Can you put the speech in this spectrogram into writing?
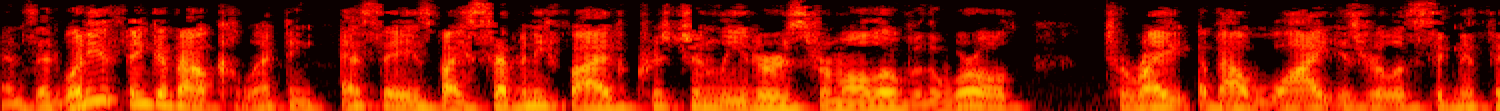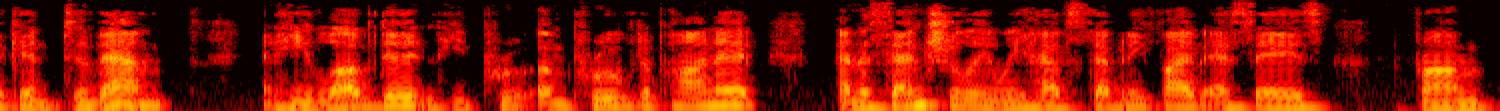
and said, "What do you think about collecting essays by 75 Christian leaders from all over the world?" To write about why Israel is significant to them. And he loved it and he pro- improved upon it. And essentially we have 75 essays from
